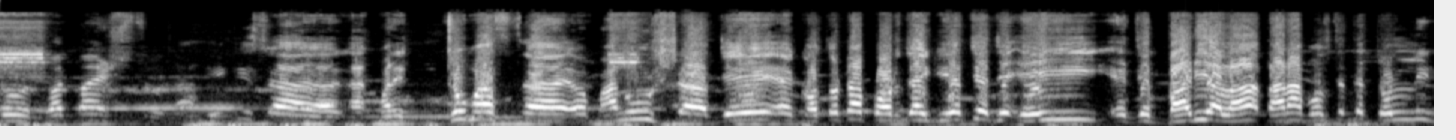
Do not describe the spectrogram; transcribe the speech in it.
চোর। মানে টু মাস মানুষ যে কতটা পর্যায়ে গিয়েছে যে এই যে বাড়িওয়ালা তারা বলছে যে চল্লিশ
